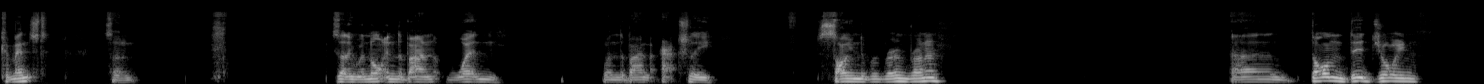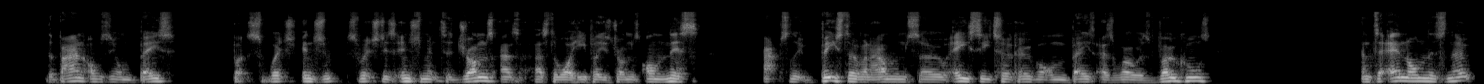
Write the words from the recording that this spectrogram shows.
commenced. So so they were not in the band when when the band actually signed with Roadrunner. And Don did join the band, obviously on bass, but switched switched his instrument to drums as as to why he plays drums on this absolute beast of an album. So AC took over on bass as well as vocals. And to end on this note,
